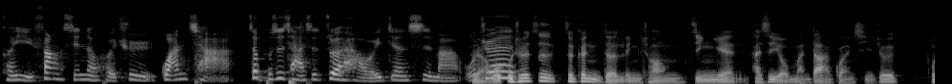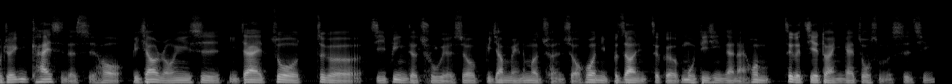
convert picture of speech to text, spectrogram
可以放心的回去观察，这不是才是最好的一件事吗？我觉得，我觉得这这跟你的临床经验还是有蛮大的关系。就是我觉得一开始的时候比较容易是你在做这个疾病的处理的时候比较没那么成熟，或你不知道你这个目的性在哪，或这个阶段应该做什么事情，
